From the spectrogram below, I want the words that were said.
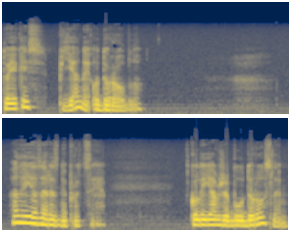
то якесь п'яне одоробло. Але я зараз не про це. Коли я вже був дорослим,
